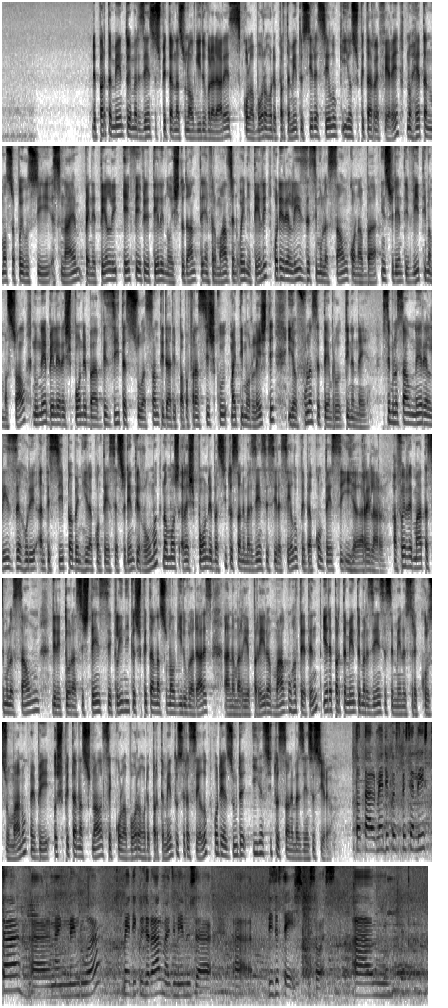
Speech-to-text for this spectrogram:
Departamento de Emergência Hospital Nacional Guido Valadares colabora com o Departamento Sira Selo e o Hospital Refere. No retan mostra apoio si SNAEM, PNTL, FFTL no estudante enfermagem UNTL, onde realiza simulação com a incidente vítima massal. No NEB ele responde a visita sua santidade Papa Francisco Mai Timor-Leste e a fulan setembro Tinané. Simulação nem realiza onde antecipa bem que acontece acidente em Roma, não mos responde à situação de emergência Ciracelo que acontece e a relar. A foi remata a simulação, diretora assistência clínica Hospital Nacional Guido Valadares, Ana Maria Pereira Mago Hateten, e o Departamento de Emergência e Menos Recursos Humanos, MEB Hospital Nacional se colabora o Departamento Ciracelo, onde ajuda e a situação de emergência Cira. Total médico especialista médico geral, mais ou menos uh, uh, 16 pessoas. Um,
